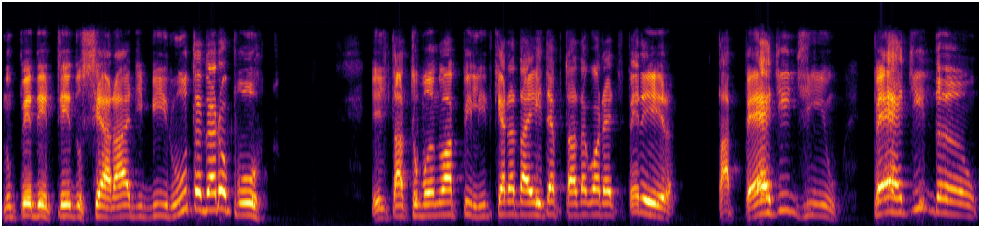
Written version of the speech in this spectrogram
no PDT do Ceará de biruta do aeroporto. Ele está tomando um apelido que era da ex-deputada Gorete Pereira. Tá perdidinho, perdidão.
